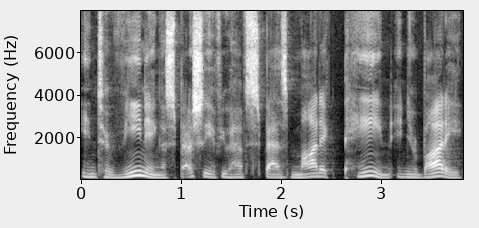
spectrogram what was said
intervening, especially if you have spasmodic pain in your body.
